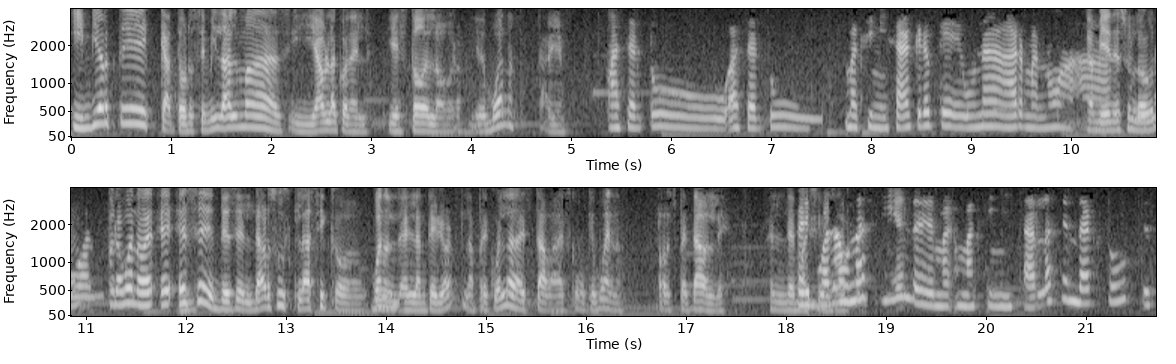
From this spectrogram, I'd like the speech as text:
invierte 14.000 almas y habla con él. Y es todo el logro. Y es bueno, está bien. Hacer tu, hacer tu, maximizar creo que una arma, ¿no? También es un logro. Pero bueno, e, e, ese desde el Dark Souls clásico, bueno, el anterior, la precuela estaba, es como que bueno, respetable. El de Pero igual aún así, el de maximizarlas en Dark Souls es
